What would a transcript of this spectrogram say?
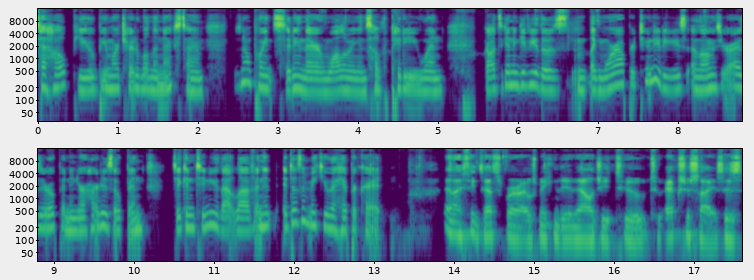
to help you be more charitable the next time. There's no point sitting there and wallowing in self pity when God's going to give you those like more opportunities as long as your eyes are open and your heart is open to continue that love. And it, it doesn't make you a hypocrite. And I think that's where I was making the analogy to to exercise is,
